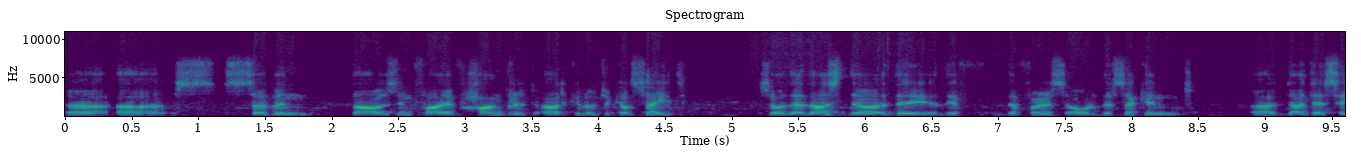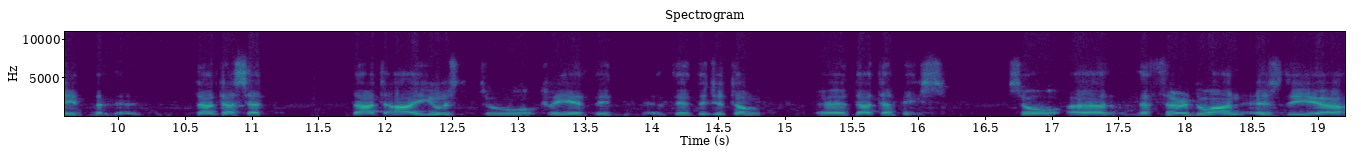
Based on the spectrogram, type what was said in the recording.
7,500 archaeological sites. So that, that's the, the, the, the first or the second uh, data set, data set that I used to create the, the digital uh, database. So uh, the third one is the, uh,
